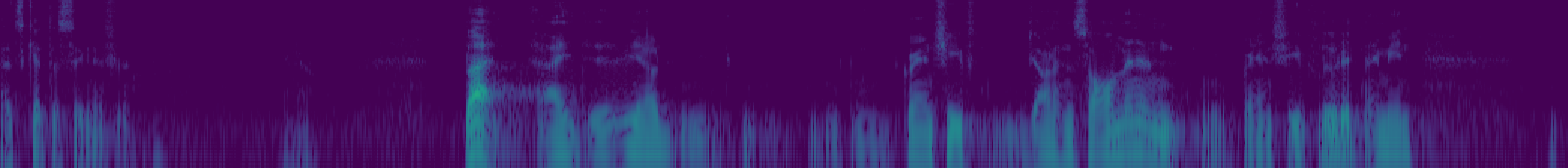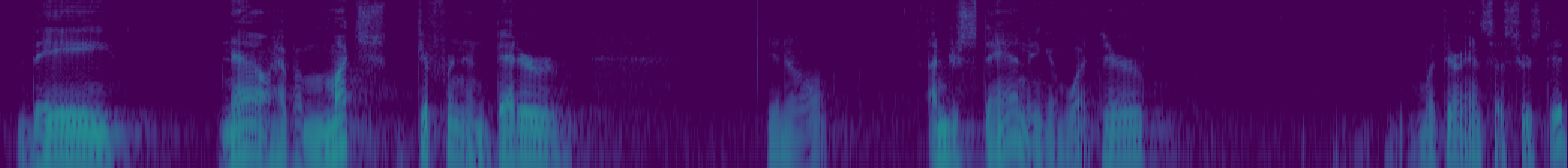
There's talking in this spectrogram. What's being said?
let's get the signature. You know. But I, you know, Grand Chief Jonathan Solomon and Grand Chief Louttit, I mean, they now have a much different and better, you know, understanding of what their, what their ancestors did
